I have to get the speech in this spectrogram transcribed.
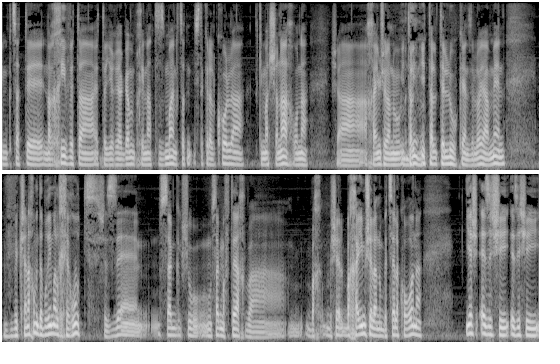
אם קצת אה, נרחיב את, ה, את היריעה גם מבחינת זמן, קצת נסתכל על כל הכמעט שנה האחרונה, שהחיים שלנו היטלטלו, כן, זה לא ייאמן. וכשאנחנו מדברים על חירות, שזה מושג שהוא מושג מפתח ב, בח, בשל, בחיים שלנו בצל הקורונה, יש איזושהי, איזושהי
